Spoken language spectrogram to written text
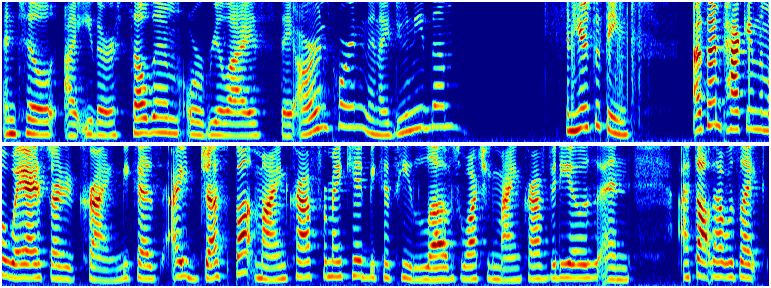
until I either sell them or realize they are important and I do need them. And here's the thing as I'm packing them away, I started crying because I just bought Minecraft for my kid because he loves watching Minecraft videos and I thought that was like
